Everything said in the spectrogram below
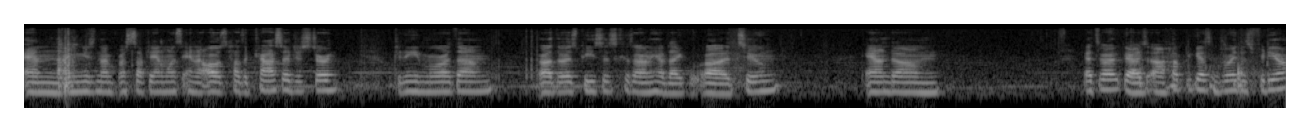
and I'm using them for stuffed animals. And it also has a cash register, I need more of them uh, those pieces because I only have like uh, two. And um, that's about it, guys. I uh, hope you guys enjoyed this video.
